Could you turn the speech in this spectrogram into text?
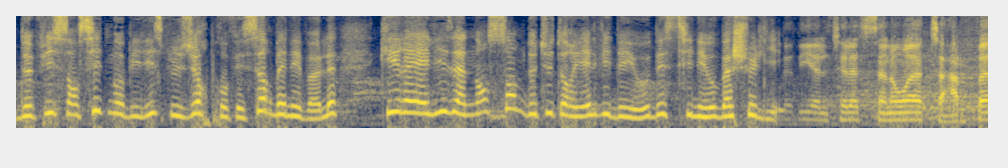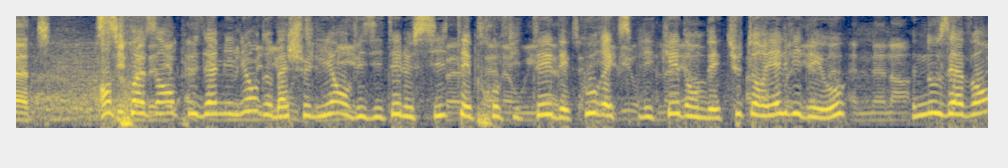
Depuis, son site mobilise plusieurs professeurs bénévoles qui réalisent un ensemble de tutoriels vidéo destinés aux bacheliers. En trois ans, plus d'un million de bacheliers ont visité le site et profité des cours expliqués dans des tutoriels vidéo. Nous avons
